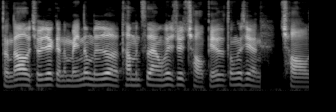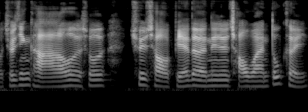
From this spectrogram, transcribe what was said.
等到球鞋可能没那么热，他们自然会去炒别的东西，炒球星卡，或者说去炒别的那些潮玩都可以。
